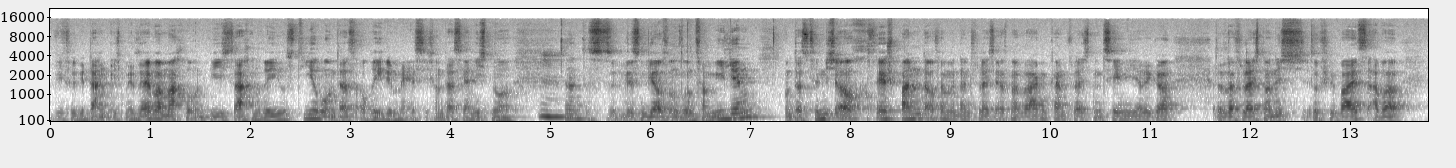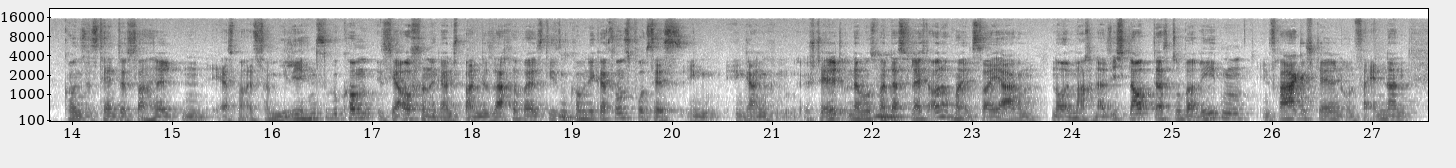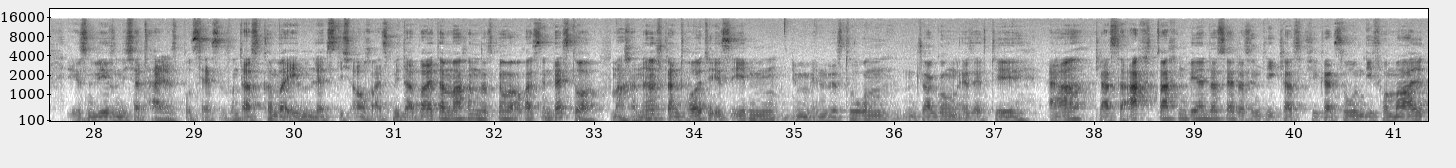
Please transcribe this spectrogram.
wie viel Gedanken ich mir selber mache und wie ich Sachen rejustiere und das auch regelmäßig. Und das ja nicht nur, mhm. ne, das wissen wir aus unseren Familien. Und das finde ich auch sehr spannend, auch wenn man dann vielleicht erstmal sagen kann, vielleicht ein Zehnjähriger, dass er vielleicht noch nicht so viel weiß, aber konsistentes Verhalten erstmal als Familie hinzubekommen, ist ja auch schon eine ganz spannende Sache, weil es diesen mhm. Kommunikationsprozess in, in Gang stellt und dann muss man mhm. das vielleicht auch noch mal in zwei Jahren neu machen. Also ich glaube, dass darüber reden, in Frage stellen und verändern ist ein wesentlicher Teil des Prozesses und das können wir eben letztlich auch als Mitarbeiter machen, das können wir auch als Investor machen. Ne? Stand heute ist eben im Investorenjargon SFTR Klasse 8 Sachen wären das ja, das sind die Klassifikationen, die formal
